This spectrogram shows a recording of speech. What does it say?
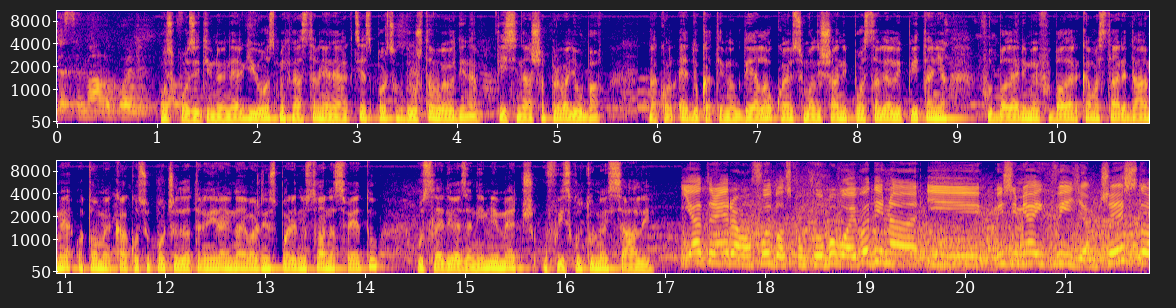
da se malo bolje Uz pozitivnu energiju i osmeh nastavljena je akcija Sportskog društva Vojvodina. Ti si naša prva ljubav. Nakon edukativnog dijela u kojem su mališani postavljali pitanja futbalerima i futbalerkama stare dame o tome kako su počeli da treniraju najvažniju sporednu stvar na svetu, usledio je zanimljiv meč u fiskulturnoj sali. Ja treniram u futbolskom klubu Vojvodina i mislim ja ih viđam često,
